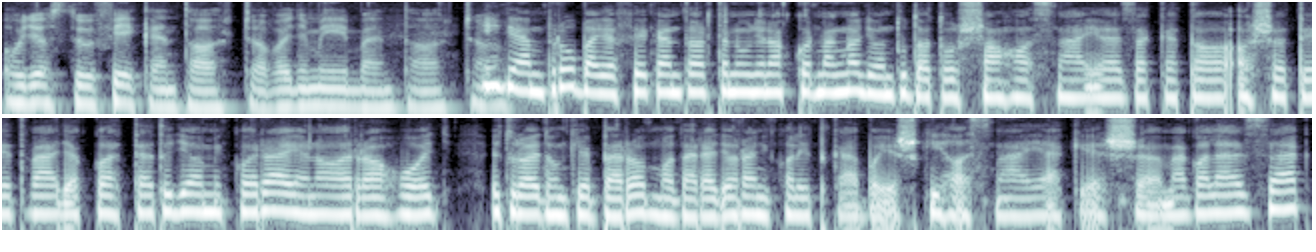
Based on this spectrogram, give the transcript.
hogy azt ő féken tartsa, vagy mélyben tartsa. Igen, próbálja féken tartani, ugyanakkor meg nagyon tudatosan használja ezeket a, a sötét vágyakat. Tehát ugye amikor rájön arra, hogy ő tulajdonképpen rabmadár egy aranykalitkába, és kihasználják, és megalázzák,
